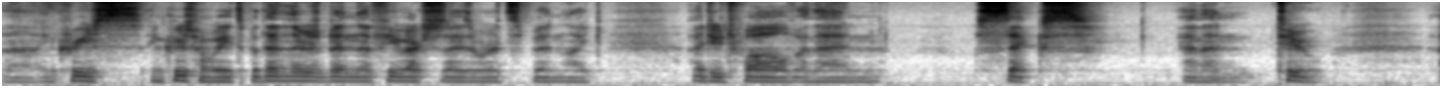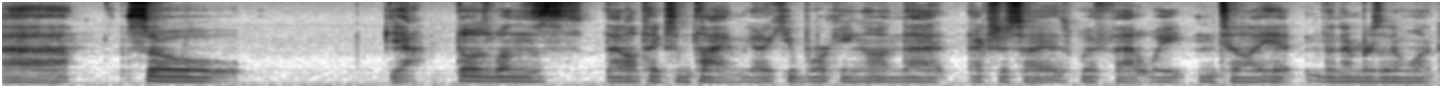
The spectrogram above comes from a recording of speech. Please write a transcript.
uh, increase increase my weights but then there's been a few exercises where it's been like I do 12 and then 6 and then 2. Uh, so, yeah, those ones, that'll take some time. You gotta keep working on that exercise with that weight until I hit the numbers that I want.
